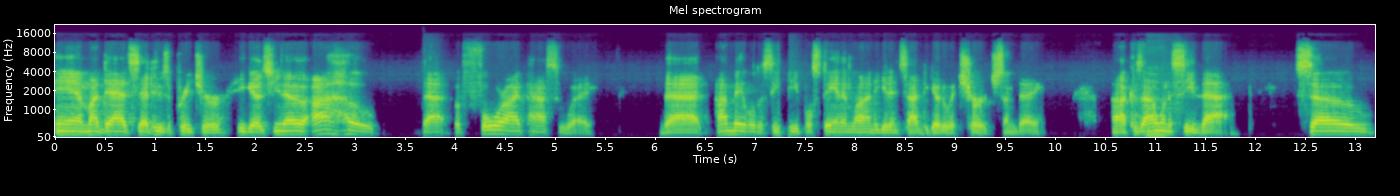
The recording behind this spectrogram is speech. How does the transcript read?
And my dad said, who's a preacher, he goes, You know, I hope that before I pass away, that I'm able to see people stand in line to get inside to go to a church someday, because uh, I want to see that. So,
